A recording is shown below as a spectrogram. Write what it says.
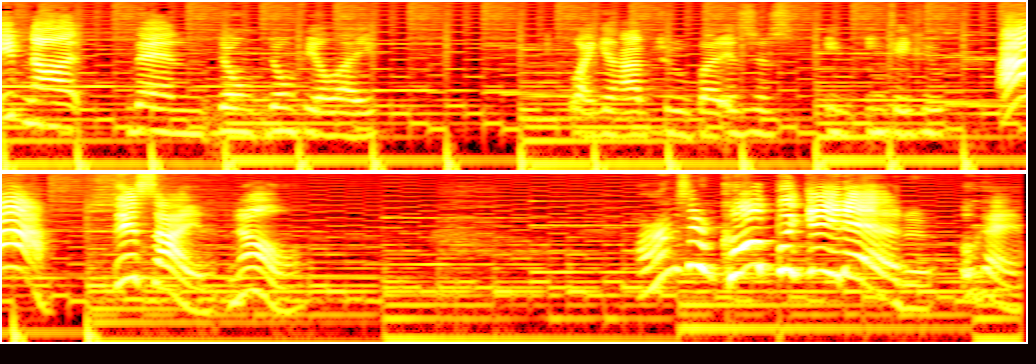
If not, then don't don't feel like like you have to, but it's just in, in case you Ah! This side! No. Arms are complicated! Okay.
